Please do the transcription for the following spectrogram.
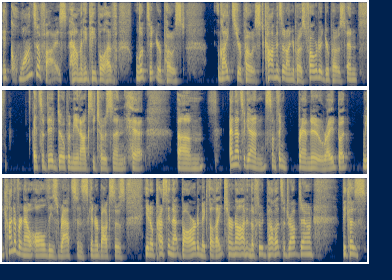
it quantifies how many people have looked at your post, liked your post, commented on your post, forwarded your post. And it's a big dopamine oxytocin hit. Um, and that's again something brand new, right? But we kind of are now all these rats in Skinner boxes, you know, pressing that bar to make the light turn on and the food pellet to drop down because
